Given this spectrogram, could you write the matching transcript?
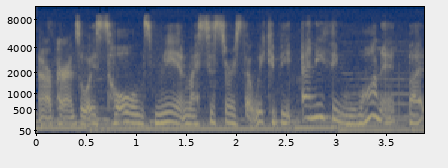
And our parents always told me and my sisters that we could be anything we wanted, but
